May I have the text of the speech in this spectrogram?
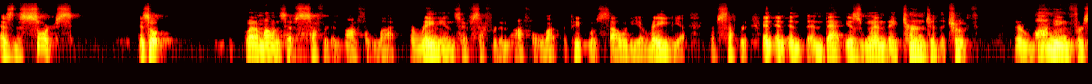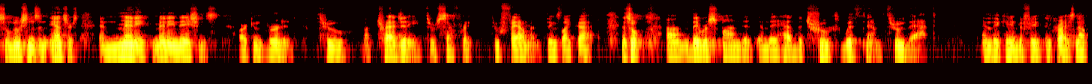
as the source. And so Guatemalans have suffered an awful lot. Iranians have suffered an awful lot. The people of Saudi Arabia have suffered. And, and, and, and that is when they turn to the truth. They're longing for solutions and answers. And many, many nations are converted through uh, tragedy, through suffering, through famine, things like that. And so um, they responded and they had the truth with them through that and they came to faith in Christ. Now,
